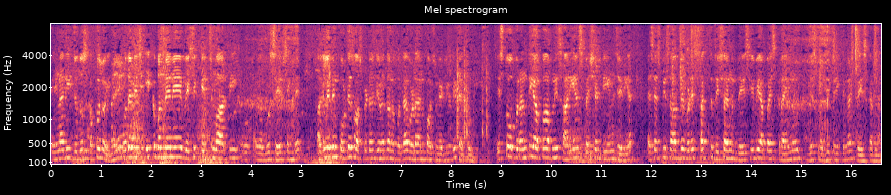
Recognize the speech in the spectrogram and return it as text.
ਇਹਨਾਂ ਦੀ ਜਦੋਂ ਸਕਫਲ ਹੋਈ, ਉਹਦੇ ਵਿੱਚ ਇੱਕ ਬੰਦੇ ਨੇ ਵਿੱਚ ਕਿੰਚ ਮਾਰਤੀ ਗੁਰਸੇਵ ਸਿੰਘ ਦੇ। ਅਗਲੇ ਦਿਨ ਕੋਟਸ ਹਸਪੀਟਲ ਜਿਵੇਂ ਤੁਹਾਨੂੰ ਪਤਾ, ਬੜਾ ਅਨਫੋਰਚੂਨੇਟਲੀ ਉਹਦੀ ਡੈਥ ਹੋ ਗਈ। ਇਸ ਤੋਂ ਉਪਰੰਤ ਹੀ ਆਪਾਂ ਆਪਣੀ ਸਾਰੀਆਂ ਸਪੈਸ਼ਲ ਟੀਮ ਜਿਹੜੀਆਂ ਐਸਐਸਪੀ ਸਾਹਿਬ ਦੇ ਬੜੇ ਸਖਤ ਦਿਸ਼ਾ ਨਿਰਦੇਸ਼ ਸੀ ਵੀ ਆਪਾਂ ਇਸ ਕ੍ਰਾਈਮ ਨੂੰ ਜਿਸ ਮਰਜ਼ੀ ਤਰੀਕੇ ਨਾਲ ਟ੍ਰੇਸ ਕਰਨਾ।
